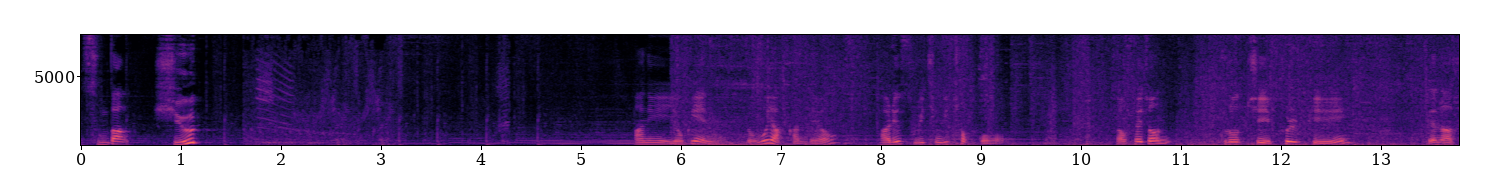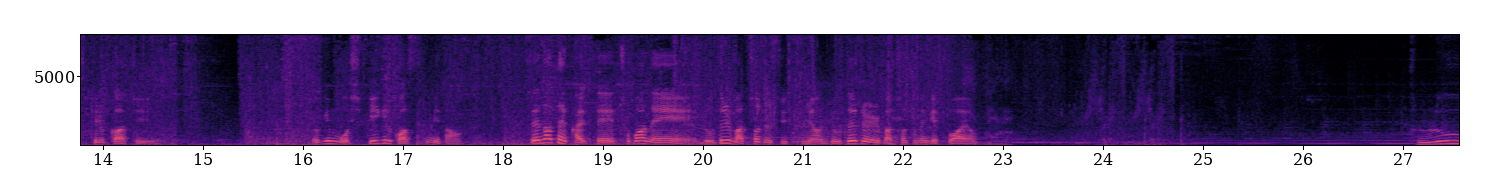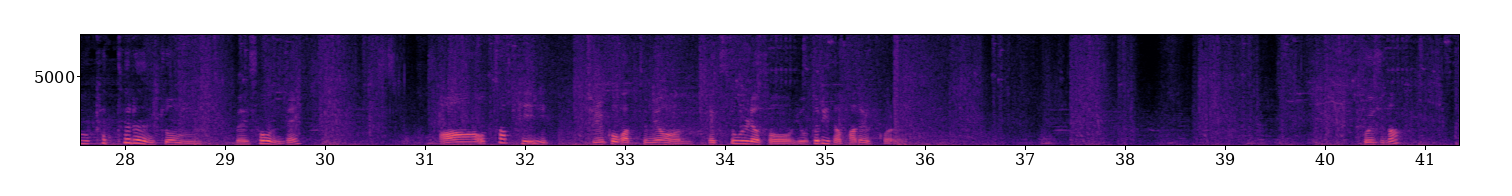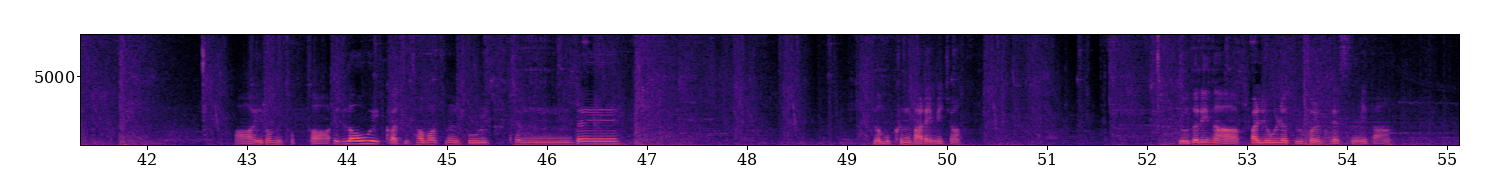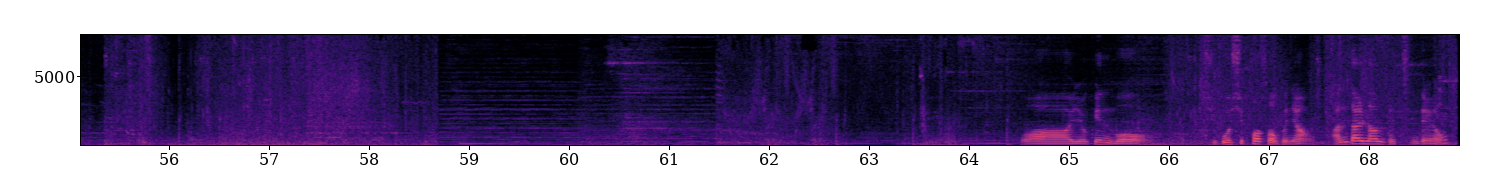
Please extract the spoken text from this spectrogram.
순방 슛! 아니 여긴 너무 약한데요? 다리우스 위치 미쳤고. 자 회전. 그렇지 풀피. 세나 스킬까지. 여긴 뭐 쉽게 이길 것 같습니다. 세나 덱 할 때 초반에 요들 맞춰줄 수 있으면 요들을 맞춰주는 게 좋아요. 블루 캐틀은 좀 매서운데? 아 어차피 질 것 같으면 벡스 올려서 요들이나 받을걸. 보여주나? 아 이러면 졌다. 일라오이까지 잡아주면 좋을텐데. 너무 큰 바램이죠? 요들이나 빨리 올려둘 걸 그랬습니다 와 여긴 뭐 지고 싶어서 그냥 안달난 배치인데요?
